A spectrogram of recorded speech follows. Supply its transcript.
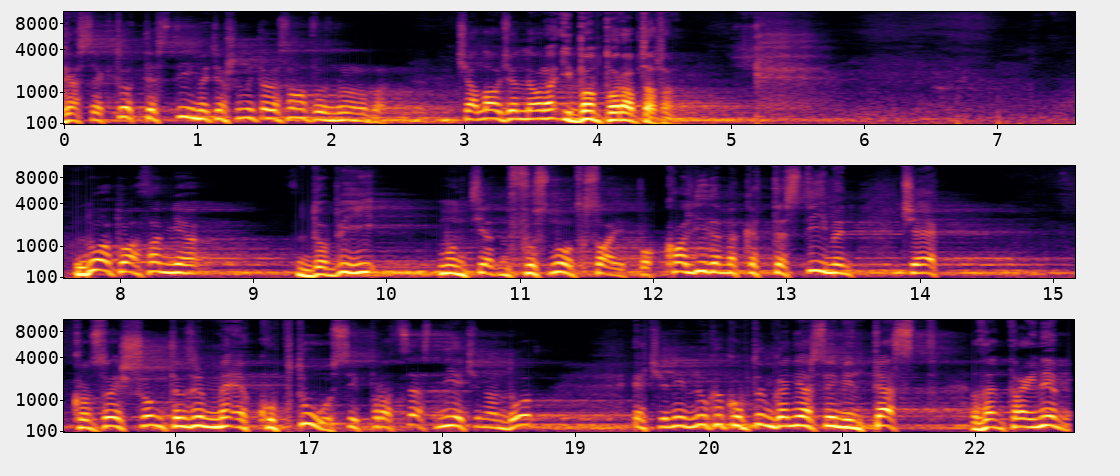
Ngase këto testime që në shumë interesantë dhe në në në në në në në në në në në në në në Dua t'ua them një dobi mund të jetë në fusnot kësaj, po ka lidhje me këtë testimin që e konsideroj shumë të rëndësishëm me e kuptu si proces në jetë që na ndodh, e që ne nuk e kuptojmë nganjëherë se jemi në test dhe në trajnim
